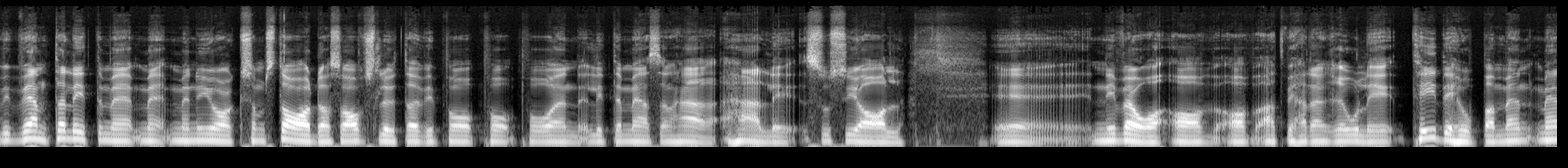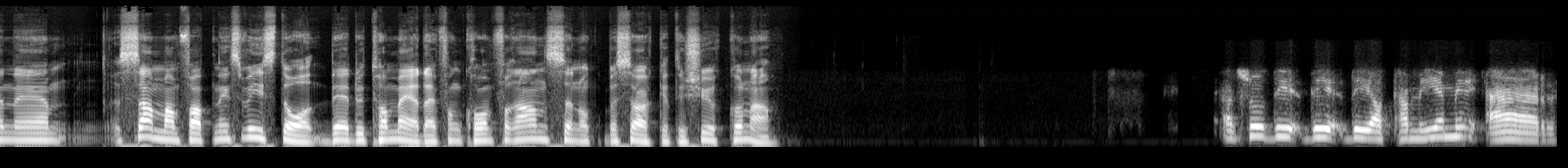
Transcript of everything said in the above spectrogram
vi väntar lite med, med, med, New York som stad och så avslutar vi på, på, på en lite mer sån här härlig social eh, nivå av, av att vi hade en rolig tid ihop. Men, men eh, sammanfattningsvis då, det du tar med dig från konferensen och besöket i kyrkorna? Alltså det, det, det jag tar med mig är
